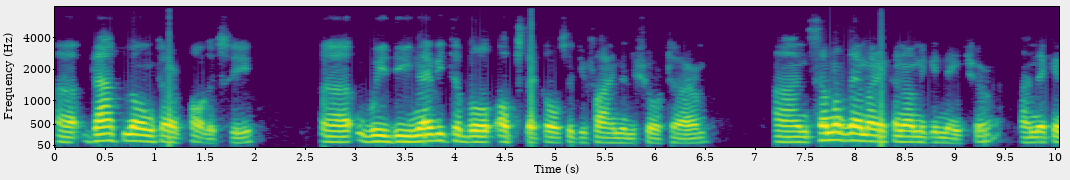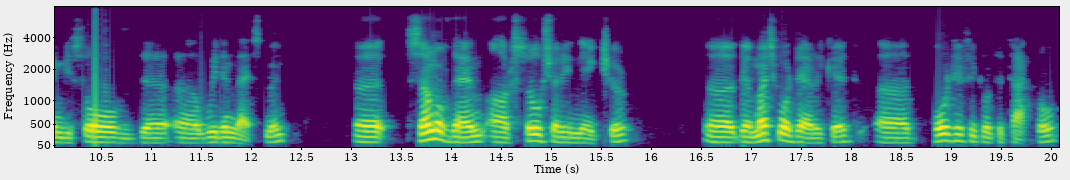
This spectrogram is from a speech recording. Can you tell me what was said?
uh, that long-term policy with the inevitable obstacles that you find in the short term. And some of them are economic in nature, and they can be solved uh, uh with investment. Uh, some of them are social in nature. They're much more delicate, more difficult to tackle,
